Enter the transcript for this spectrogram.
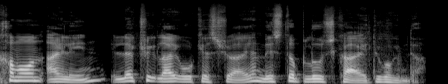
Come On Eileen, Electric Light Orchestra의 Mr. Blue Sky 두 곡입니다.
